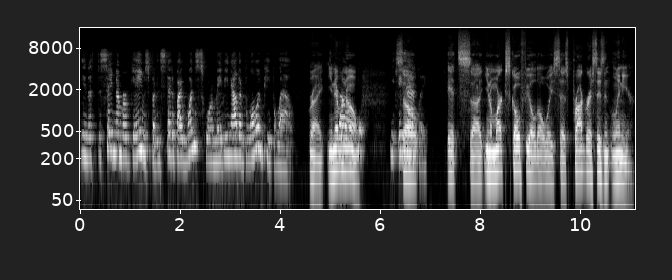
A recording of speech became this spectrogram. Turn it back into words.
you know, the same number of games, but instead of by one score, maybe now they're blowing people out. Right. You never so, know. Exactly. So it's uh, you know, Mark Schofield always says progress isn't linear.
